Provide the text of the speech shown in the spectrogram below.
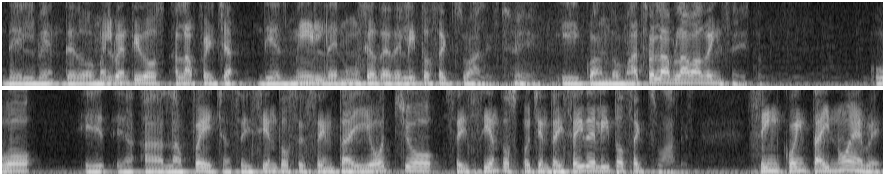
del, de 2022 a la fecha, 10.000 denuncias de delitos sexuales. Sí. Y cuando Maxwell hablaba de incesto, hubo eh, eh, a la fecha 668, 686 delitos sexuales. 59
